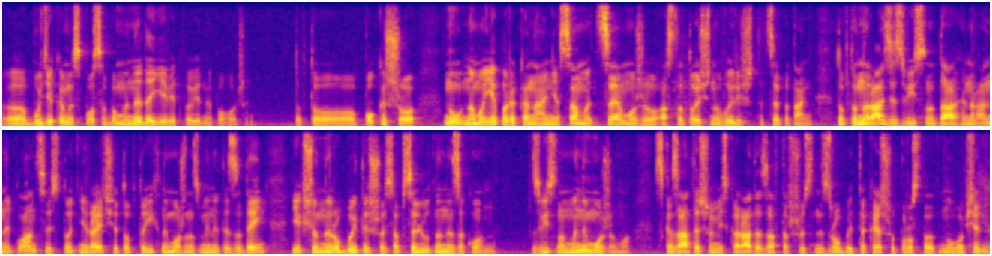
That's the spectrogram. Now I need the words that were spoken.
будь-якими способами не дає відповідне погодження. Тобто, поки що, ну на моє переконання, саме це може остаточно вирішити це питання. Тобто, наразі, звісно, да, генеральний план це істотні речі, тобто їх не можна змінити за день, якщо не робити щось абсолютно незаконне. Звісно, ми не можемо сказати, що міська рада завтра щось не зробить таке, що просто ну взагалі не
